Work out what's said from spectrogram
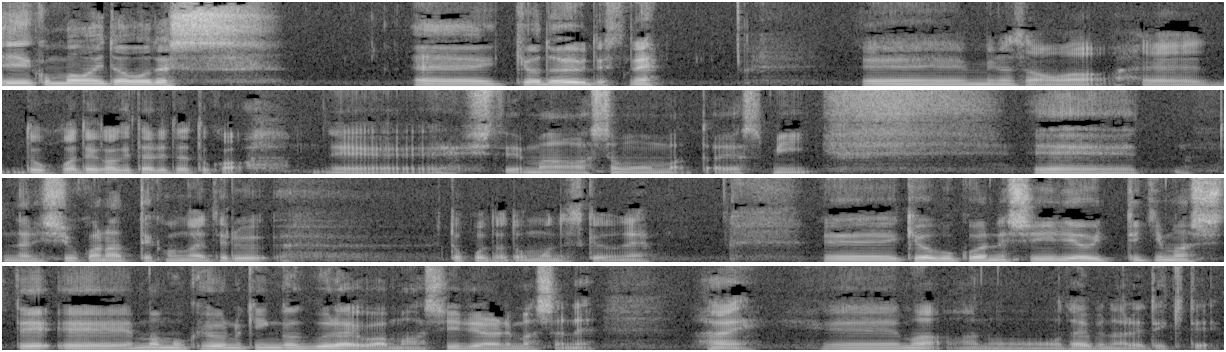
えー、こんばんは、板坊です。えー、今日土曜日ですね。えー、皆さんは、えどこか出かけたりだとか、えして、まあ、明日もまた休み、え何しようかなって考えてるとこだと思うんですけどね。え今日僕はね、仕入れを行ってきまして、えまあ、目標の金額ぐらいは、まあ、仕入れられましたね。はい。えまあ、あのだいぶ慣れてきて。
